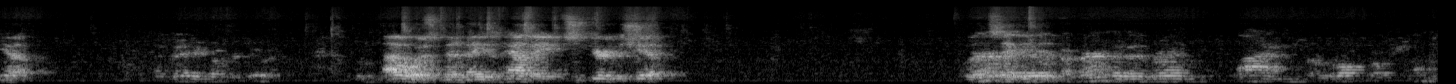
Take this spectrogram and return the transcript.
yeah. And maybe what they're doing. I've always been amazed at how they secured the ship. Well, that's like they did. Apparently they ran lines or rope or something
